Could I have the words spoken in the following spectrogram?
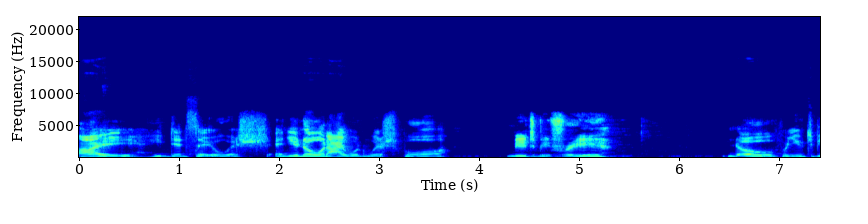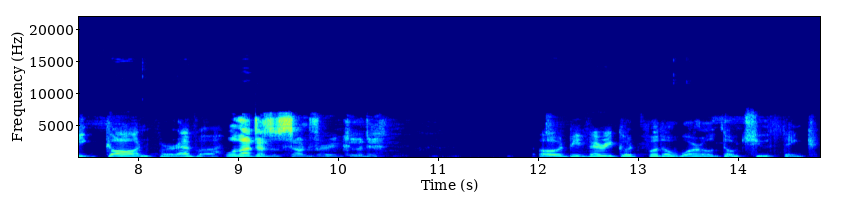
I, he did say a wish, and you know what I would wish for? Me to be free? No, for you to be gone forever. Well, that doesn't sound very good. Oh, it'd be very good for the world, don't you think?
